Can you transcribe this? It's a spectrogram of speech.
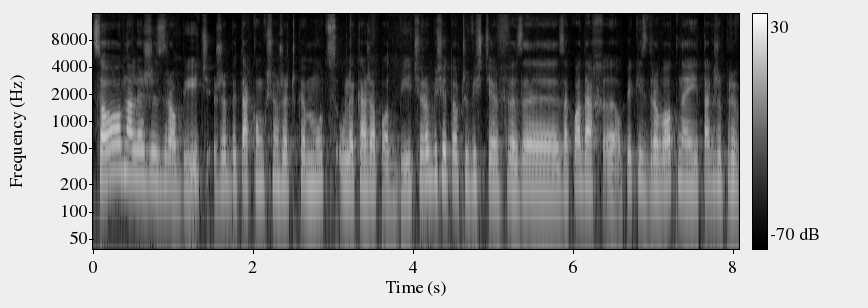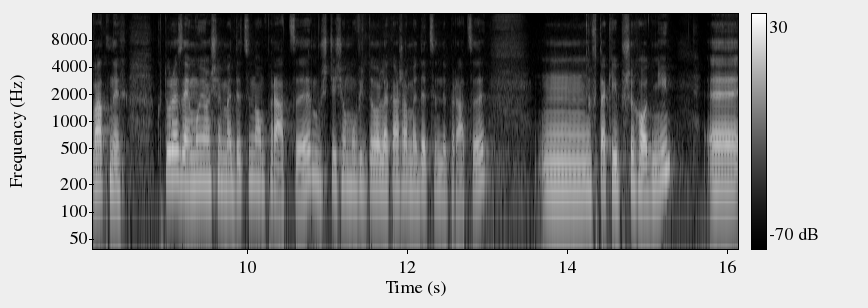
Co należy zrobić, żeby taką książeczkę móc u lekarza podbić? Robi się to oczywiście w zakładach e, opieki zdrowotnej, także prywatnych, które zajmują się medycyną pracy. Musicie się umówić do lekarza medycyny pracy mm, w takiej przychodni. E,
